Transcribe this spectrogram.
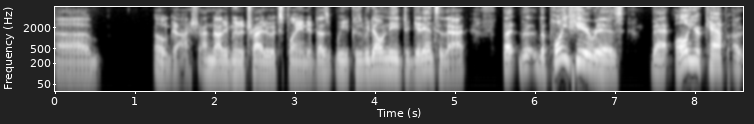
oh gosh, I'm not even going to try to explain it. Does we because we don't need to get into that but the, the point here is that all your cap, a, a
